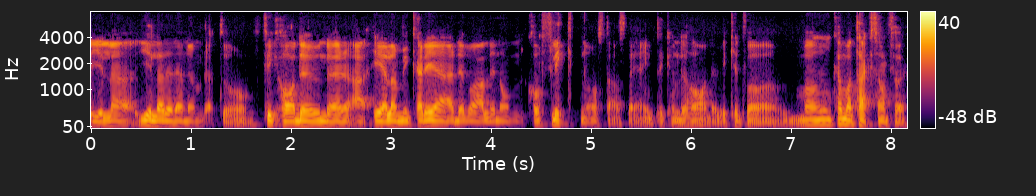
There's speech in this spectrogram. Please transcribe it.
gillade, gillade det numret och fick ha det under hela min karriär. Det var aldrig någon konflikt någonstans där jag inte kunde ha det, vilket var, man kan vara tacksam för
